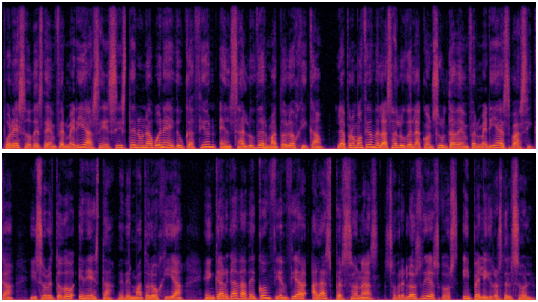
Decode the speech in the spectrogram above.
por eso desde enfermería se insiste en una buena educación en salud dermatológica. La promoción de la salud en la consulta de enfermería es básica y sobre todo en esta de dermatología, encargada de concienciar a las personas sobre los riesgos y peligros del sol.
